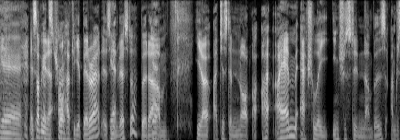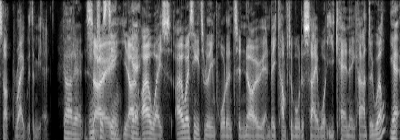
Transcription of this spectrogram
Yeah. It's something that true. I'll have to get better at as Yeah. an investor. But Yeah. um, you know, I just am not. I, I am actually interested in numbers. I'm just not great with them yet. Got it. So, Interesting. You know, Yeah. I always, I always think it's really important to know and be comfortable to say what you can and can't do well, yeah.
